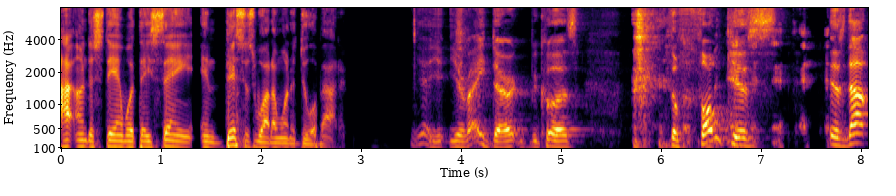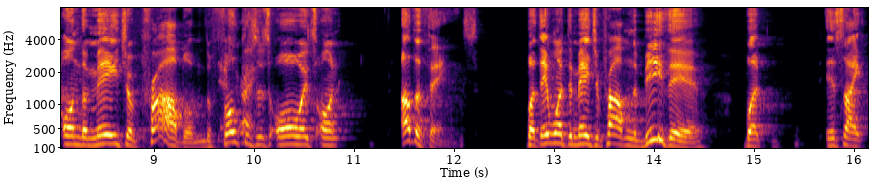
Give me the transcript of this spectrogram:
I understand what they say, and this is what I want to do about it." Yeah, you- you're right, Derek, because the focus is not on the major problem. The focus right. is always on other things. But they want the major problem to be there, but it's like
